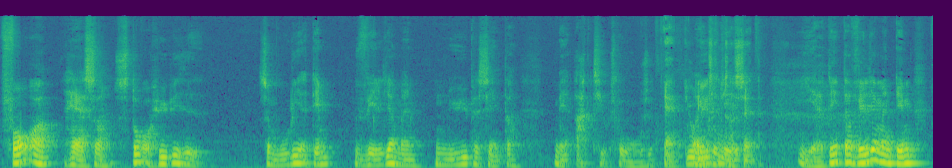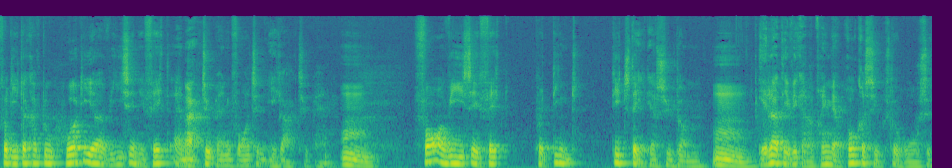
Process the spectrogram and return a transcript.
For at have så stor hyppighed som muligt af dem vælger man nye patienter med aktiv sklerose. Ja, det er jo mest interessant. Ja, det, der vælger man dem, fordi der kan du hurtigere vise en effekt af en ja. aktiv behandling forhold til en ikke-aktiv behandling. Mm. For at vise effekt på din, dit stadie af sygdommen, mm. eller det vi kalder primært progressiv sklerose,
